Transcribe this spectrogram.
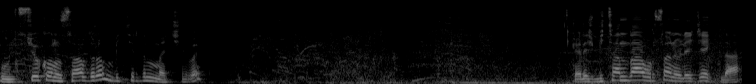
Ultisi yok onun saldır oğlum bitirdim maçı bak. Kardeş bir tane daha vursan ölecek la.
